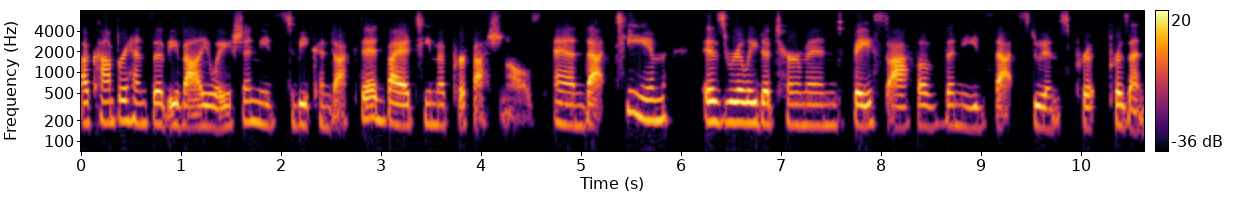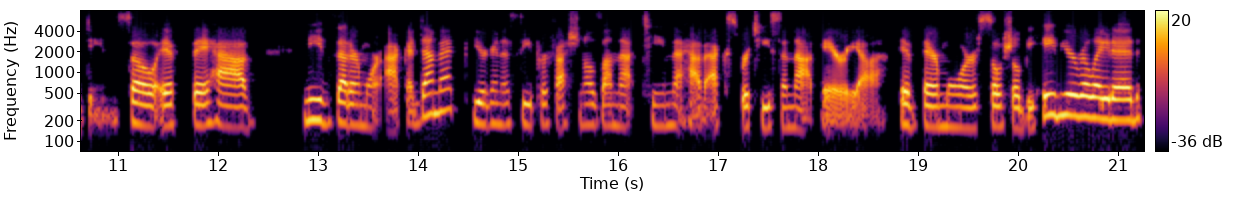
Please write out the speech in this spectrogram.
a comprehensive evaluation needs to be conducted by a team of professionals. And that team is really determined based off of the needs that students pre- presenting. So, if they have needs that are more academic, you're going to see professionals on that team that have expertise in that area. If they're more social behavior related,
